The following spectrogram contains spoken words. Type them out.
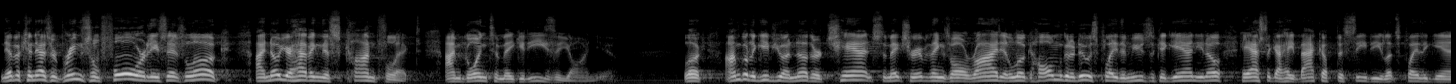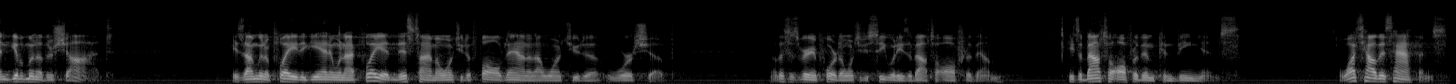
Nebuchadnezzar brings them forward and he says, Look, I know you're having this conflict. I'm going to make it easy on you. Look, I'm going to give you another chance to make sure everything's all right. And look, all I'm going to do is play the music again. You know, he asked the guy, Hey, back up the CD. Let's play it again. Give him another shot. He says, I'm going to play it again. And when I play it this time, I want you to fall down and I want you to worship. Now, this is very important. I want you to see what he's about to offer them. He's about to offer them convenience. Watch how this happens.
